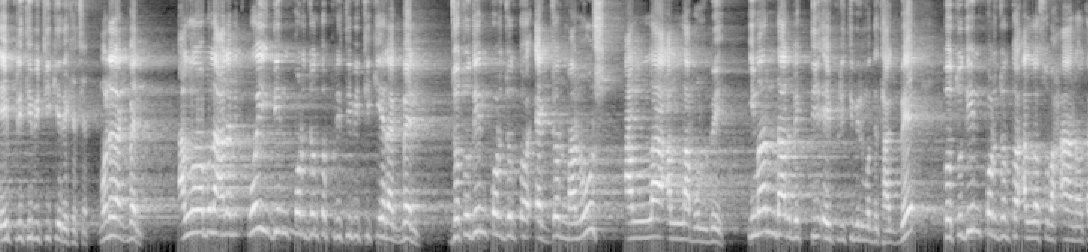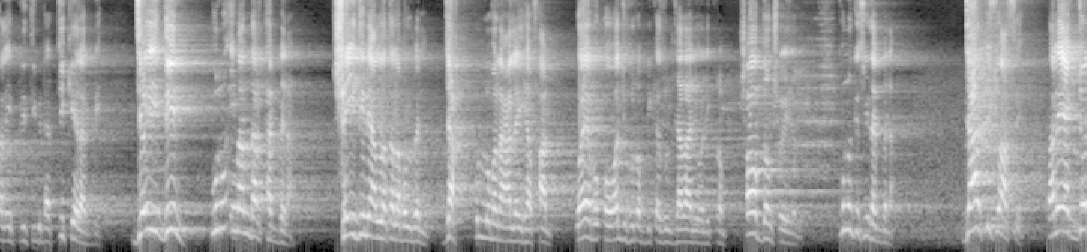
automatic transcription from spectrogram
এই পৃথিবী টিকে রেখেছেন। মনে রাখবেন আল্লাহ রাবুল্লাহ আলমিন ওই দিন পর্যন্ত পৃথিবী টিকিয়ে রাখবেন। যতদিন পর্যন্ত একজন মানুষ আল্লাহ আল্লাহ বলবে, ইমানদার ব্যক্তি এই পৃথিবীর মধ্যে থাকবে, ততদিন পর্যন্ত আল্লাহ সুবাহ এই পৃথিবীটা টিকিয়ে রাখবে। যেই দিন কোনো ইমানদার থাকবে না, সেই দিনে আল্লাহ তালা বলবেন যা কুল্লুমানা আলাইহা ফান জালালি ওয়াল ইকরাম সব ধ্বংস হয়ে যাবে। কোনো কিছুই থাকবে না। যা কিছু আছে, তাহলে একজন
